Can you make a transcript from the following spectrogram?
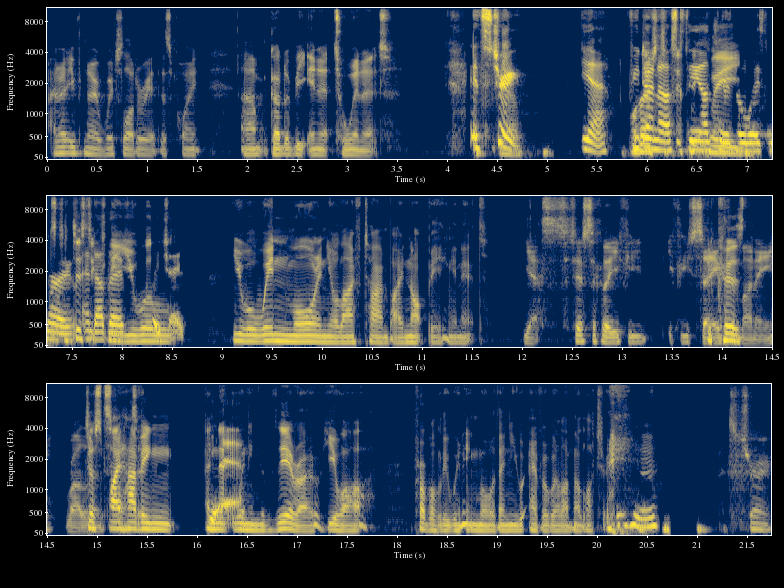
I don't even know which lottery at this point. Um, got to be in it to win it. It's true. Yeah. If you don't ask, the answer is always no. And other you will- cliches. you will win more in your lifetime by not being in it. Yes, statistically, if you if you save Because the money rather Just than by spend it- having a net winning of zero, you are probably winning more than you ever will on the lottery. Mhm. That's true.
